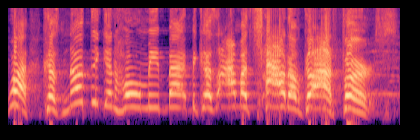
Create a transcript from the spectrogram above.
Why? Because nothing can hold me back because I'm a child of God first.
